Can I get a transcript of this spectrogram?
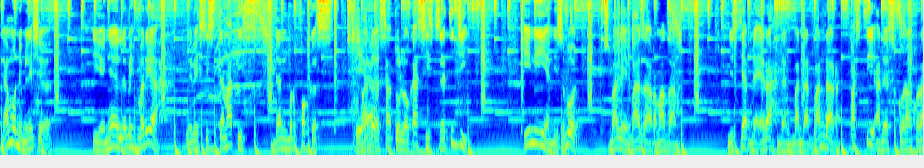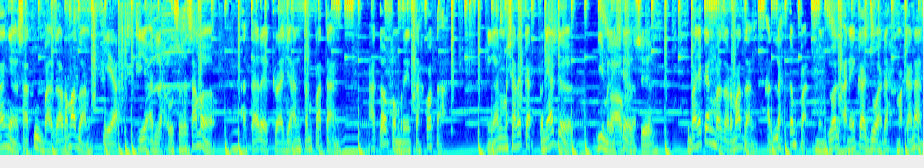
Namun di Malaysia, ianya lebih meriah, lebih sistematis dan berfokus Ya. pada satu lokasi strategi. Ini yang disebut sebagai bazar Ramadan. Di setiap daerah dan bandar-bandar pasti ada sekurang-kurangnya satu bazar Ramadan. Iya Ia adalah usaha sama antara kerajaan tempatan atau pemerintah kota dengan masyarakat peniaga di Malaysia. Bagus ya. Kebanyakan bazar Ramadan adalah tempat menjual aneka juadah makanan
